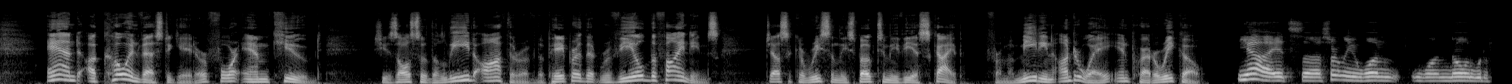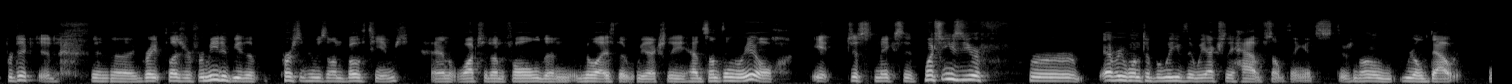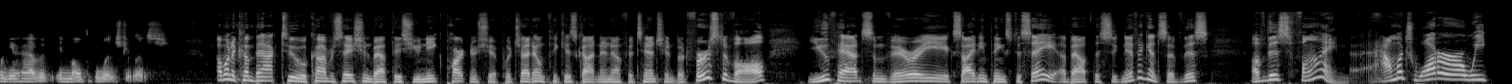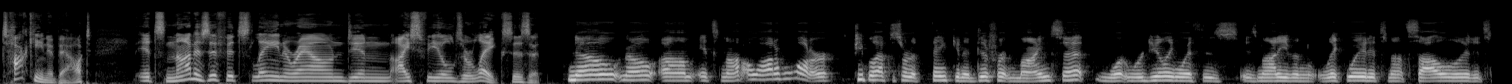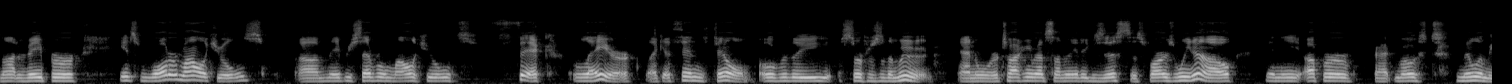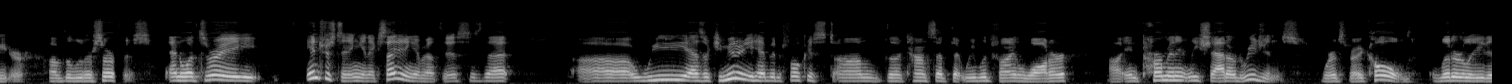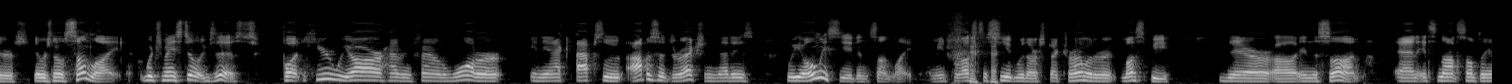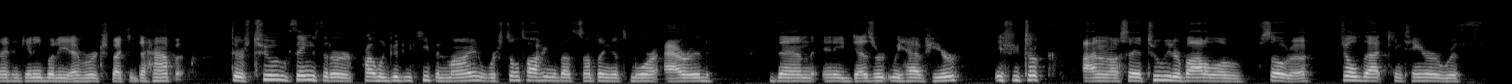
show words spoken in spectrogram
and a co investigator for M Cubed. She is also the lead author of the paper that revealed the findings. Jessica recently spoke to me via Skype from a meeting underway in Puerto Rico. Yeah, it's uh, certainly one one no one would have predicted. It's been a great pleasure for me to be the person who's on both teams and watch it unfold and realize that we actually had something real. It just makes it much easier for everyone to believe that we actually have something. It's there's no real doubt when you have it in multiple instruments. I want to come back to a conversation about this unique partnership, which I don't think has gotten enough attention. But first of all, you've had some very exciting things to say about the significance of this of this find. How much water are we talking about? It's not as if it's laying around in ice fields or lakes, is it? No, no, um, it's not a lot of water. People have to sort of think in a different mindset. What we're dealing with is is not even liquid. It's not solid. It's not vapor it's water molecules, uh, maybe several molecules thick layer, like a thin film, over the surface of the moon. And we're talking about something that exists, as far as we know, in the upper, at most, millimeter of the lunar surface. And what's very interesting and exciting about this is that uh, we, as a community, have been focused on the concept that we would find water uh, in permanently shadowed regions where it's very cold. Literally, there's there was no sunlight, which may still exist. But here we are, having found water in the absolute opposite direction. That is, we only see it in sunlight. I mean, for us to see it with our spectrometer, it must be there uh, in the sun, and it's not something I think anybody ever expected to happen. There's two things that are probably good to keep in mind. We're still talking about something that's more arid than any desert we have here. If you took, I don't know, say a two liter bottle of soda filled that container with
